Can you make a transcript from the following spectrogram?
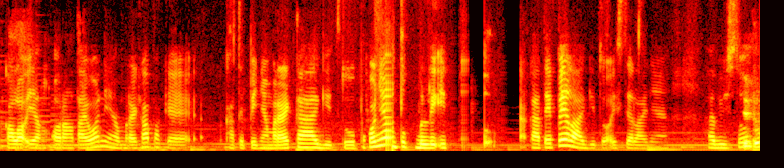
kalau yang orang Taiwan ya mereka pakai KTP-nya mereka gitu pokoknya untuk beli itu KTP lah gitu istilahnya habis itu Itu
